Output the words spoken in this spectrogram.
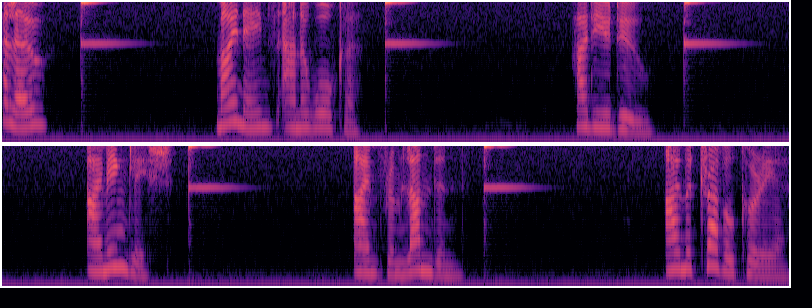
Hello. My name's Anna Walker. How do you do? I'm English. I'm from London. I'm a travel courier.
